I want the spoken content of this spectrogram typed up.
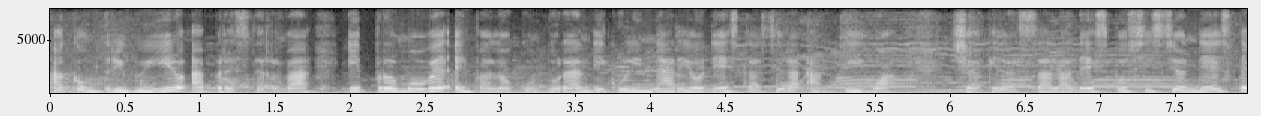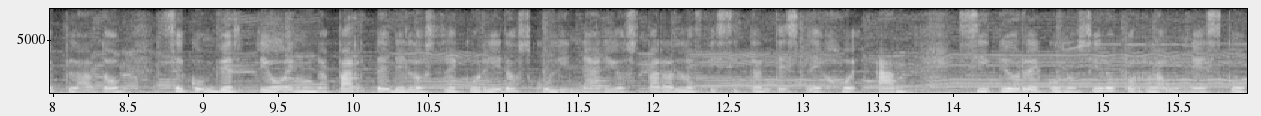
ha contribuido a preservar y promover el valor cultural y culinario de esta ciudad antigua, ya que la sala de exposición de este plato se convirtió en una parte de los recorridos culinarios para los visitantes de Hoi An, sitio reconocido por la UNESCO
